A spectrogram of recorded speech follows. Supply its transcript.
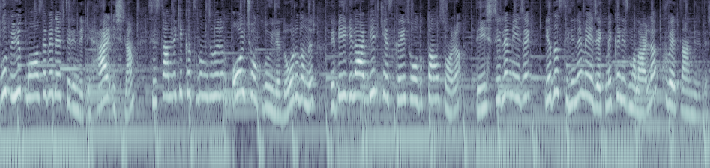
Bu büyük muhasebe defterindeki her işlem sistemdeki katılımcıların oy çokluğu ile doğrulanır ve bilgiler bir kez kayıt olduktan sonra değiştirilemeyecek ya da silinemeyecek mekanizmalarla kuvvetlendirilir.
